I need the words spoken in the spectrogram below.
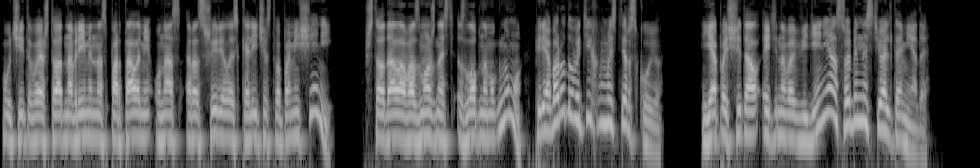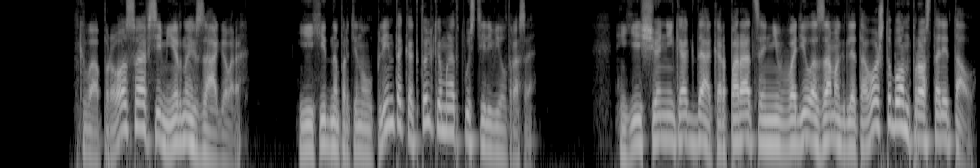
Учитывая, что одновременно с порталами у нас расширилось количество помещений, что дало возможность злобному гному переоборудовать их в мастерскую, я посчитал эти нововведения особенностью Альтамеды. К вопросу о всемирных заговорах. Ехидно протянул Плинта, как только мы отпустили Вилтроса. Еще никогда корпорация не вводила замок для того, чтобы он просто летал.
